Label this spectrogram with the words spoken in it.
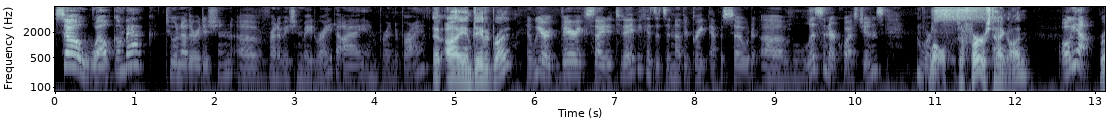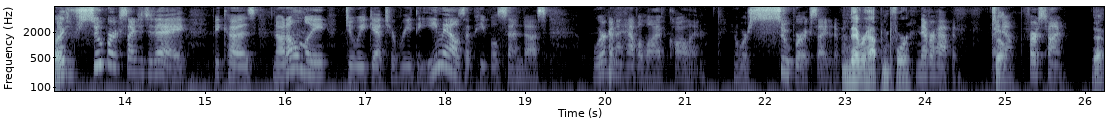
So, welcome back to another edition of Renovation Made Right. I am Brenda Bryan. And I am David Bryan. And we are very excited today because it's another great episode of listener questions. We're well, a first. Hang on. Oh, yeah. Right? I'm super excited today because not only do we get to read the emails that people send us, we're going to have a live call in. And we're super excited about it. Never it. happened before. Never happened. So, First time. Yeah.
